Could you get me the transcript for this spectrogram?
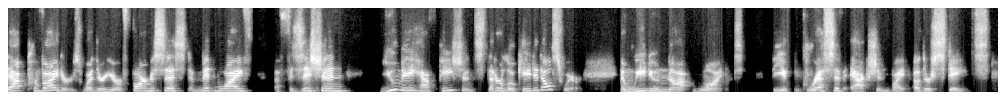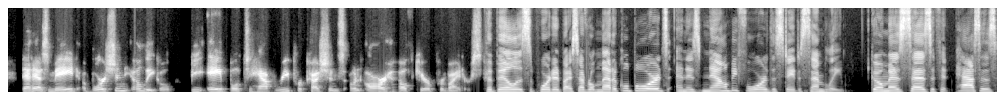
that providers, whether you're a pharmacist, a midwife, a physician, you may have patients that are located elsewhere. And we do not want the aggressive action by other states that has made abortion illegal be able to have repercussions on our healthcare providers. The bill is supported by several medical boards and is now before the state assembly. Gomez says if it passes,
